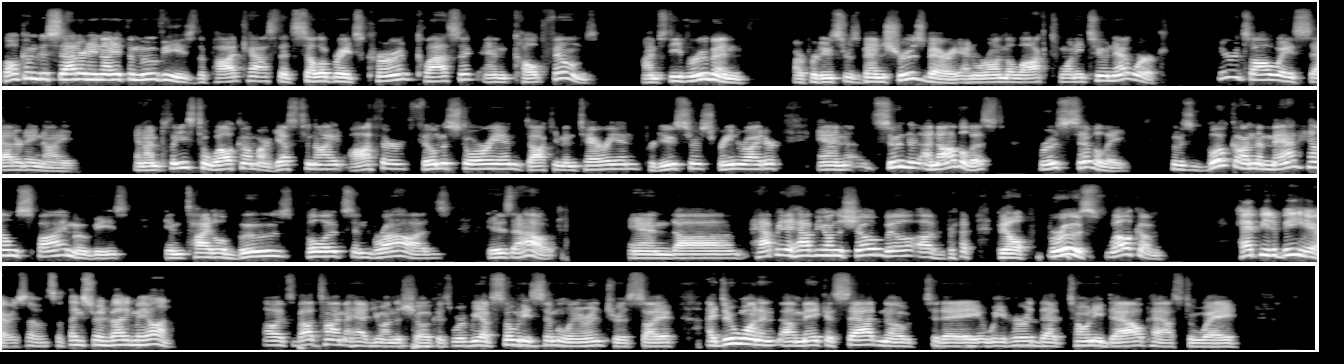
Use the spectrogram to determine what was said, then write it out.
Welcome to Saturday Night at the Movies, the podcast that celebrates current, classic, and cult films. I'm Steve Rubin. Our producer's Ben Shrewsbury, and we're on the Lock 22 network. Here it's always Saturday night. And I'm pleased to welcome our guest tonight, author, film historian, documentarian, producer, screenwriter, and soon a novelist, Bruce Scivally, whose book on the Matt Helm spy movies entitled Booze, Bullets, and Broads is out. And uh, happy to have you on the show, Bill. Uh, Bill, Bruce, welcome. Happy to be here. So, so thanks for inviting me on. Oh, it's about time I had you on the show because we have so many similar interests. I I do want to uh, make a sad note today. We heard that Tony Dow passed away,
